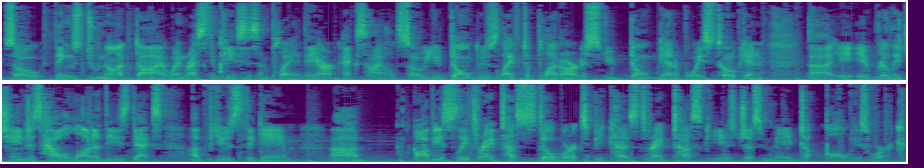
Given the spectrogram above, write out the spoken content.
So things do not die when rest in peace is in play. They are exiled. So you don't lose life to blood artists. You don't get a voice token. Uh, it, it, really changes how a lot of these decks abuse the game. Uh, obviously, Thragtusk still works because Thragtusk is just made to always work.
